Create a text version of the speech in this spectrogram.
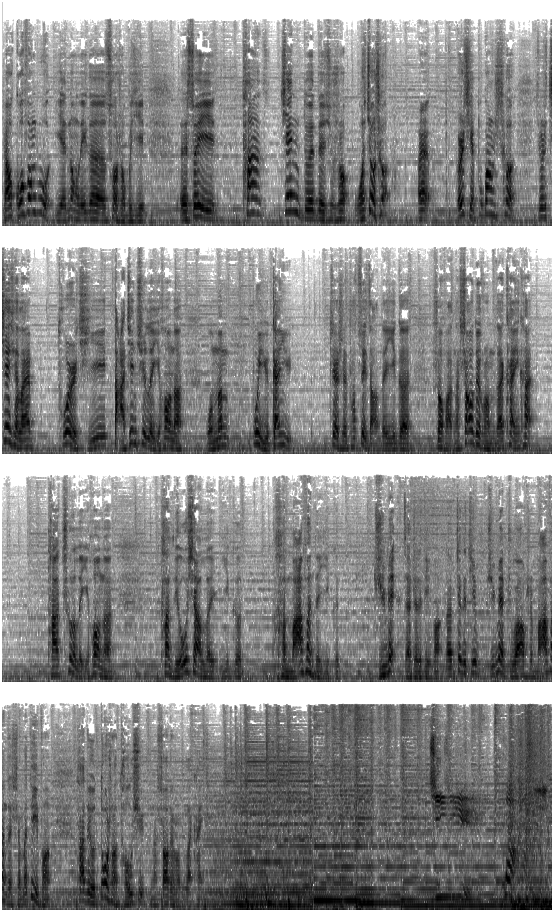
然后国防部也弄了一个措手不及，呃，所以他坚决的就是说我就撤，而而且不光是撤，就是接下来土耳其打进去了以后呢，我们不予干预，这是他最早的一个说法。那稍等一会儿我们来看一看，他撤了以后呢，他留下了一个很麻烦的一个。局面在这个地方，那这个局局面主要是麻烦在什么地方？它都有多少头绪？那稍等会儿我们来看一下。今日话题，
